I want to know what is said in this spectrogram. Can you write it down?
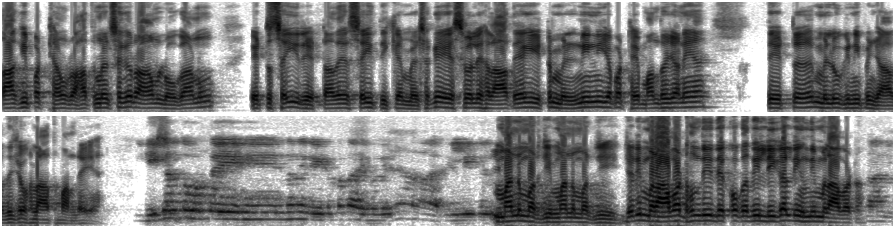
ਤਾਂ ਕਿ ਪੱਠਿਆਂ ਨੂੰ ਰਾਹਤ ਮਿਲ ਸਕੇ ਔਰ ਆਮ ਲੋਕਾਂ ਨੂੰ ਇੱਟ ਸਹੀ ਰੇਟਾਂ ਦੇ ਸਹੀ ਤਰੀਕੇ ਮਿਲ ਸਕੇ। ਇਸ ਵੇਲੇ ਹਾਲਾਤ ਇਹ ਹੈ ਕਿ ਇੱਟ ਮਿਲਣੀ ਨਹੀਂ ਜਾਂ ਪੱਠੇ ਬੰਦ ਹੋ ਜਾਣੇ ਆ ਤੇ ਇੱਟ ਮਿਲੂਗੀ ਨਹੀਂ ਪੰਜਾਬ ਦੇ ਜੋ ਹਾਲਾਤ ਬਣ ਰਹੇ ਆ। ਲੀਗਲ ਤੌਰ ਤੇ ਇਹ ਇਹਨਾਂ ਨੇ ਰੇਟ ਵਧਾਏ ਹੋਏ ਜਾਂ ਇਲੀਗਲ ਮਨ ਮਰਜ਼ੀ ਮਨ ਮਰਜ਼ੀ। ਜਿਹੜੀ ਮਿਲਾਵਟ ਹੁੰਦੀ ਦੇਖੋ ਕਦੀ ਲੀਗਲ ਨਹੀਂ ਹੁੰਦੀ ਮਿਲਾਵਟ। ਹਾਂਜੀ।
